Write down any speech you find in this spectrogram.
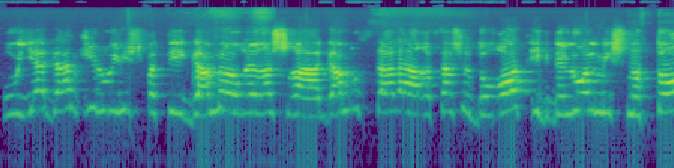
הוא יהיה גם עילוי משפטי, גם מעורר השראה, גם מושא להערצה שדורות יגדלו על משנתו,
